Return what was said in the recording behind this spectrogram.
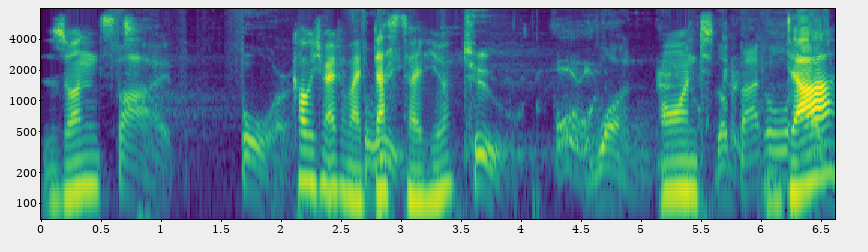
sonst Five, four, kaufe ich mir einfach mal three, das Teil hier. two, one. Und da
